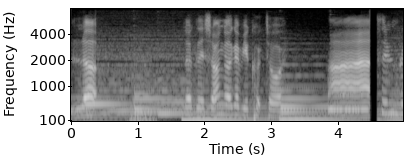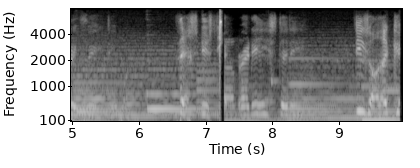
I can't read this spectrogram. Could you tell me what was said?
Look, look at this. I'm gonna give you a quick tour. And thin three, two, one. This is the um, ready, steady. These are the kids.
